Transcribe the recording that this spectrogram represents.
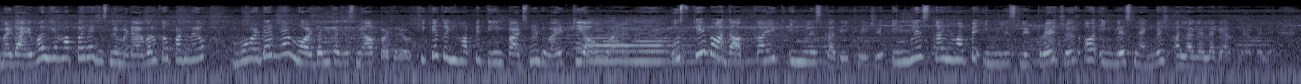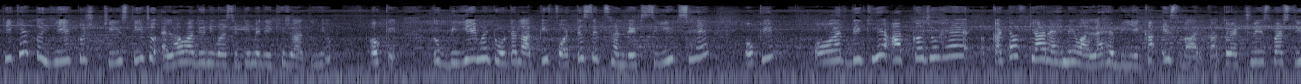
मेडाइवल यहाँ पर है जिसमें मेडाइवल का पढ़ रहे हो मॉडर्न है मॉडर्न का जिसमें आप पढ़ रहे हो, ठीक है? तो यहाँ पे तीन पार्ट्स में डिवाइड किया हुआ है। उसके बाद आपका एक इंग्लिश का देख लीजिए। इंग्लिश का यहाँ पे इंग्लिश लिटरेचर और इंग्लिश लैंग्वेज अलग अलग अवेलेबल है, ठीक है? तो ये कुछ चीज़ थी जो इलाहाबाद यूनिवर्सिटी में देखी जाती है। ओके तो बीए में टोटल आपकी 4600 सीट्स हैं। ओके और देखिए आपका जो है कट ऑफ़ क्या रहने वाला है बीए का इस बार का? तो एक्चुअली इस बार सी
